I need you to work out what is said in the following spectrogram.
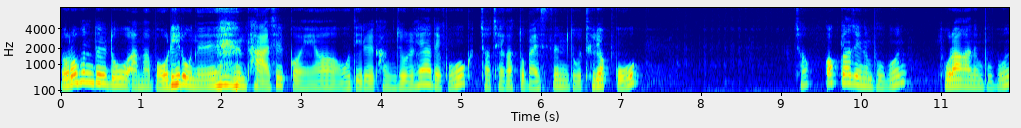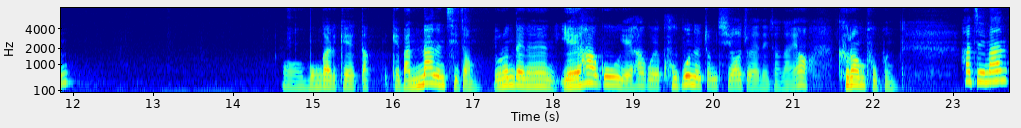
여러분들도 아마 머리로는 다 아실 거예요. 어디를 강조를 해야 되고, 그쵸? 제가 또 말씀도 드렸고, 그쵸? 꺾여지는 부분, 돌아가는 부분, 어, 뭔가 이렇게 딱 이렇게 만나는 지점, 이런 데는 얘하고 얘하고의 구분을 좀 지어줘야 되잖아요. 그런 부분. 하지만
